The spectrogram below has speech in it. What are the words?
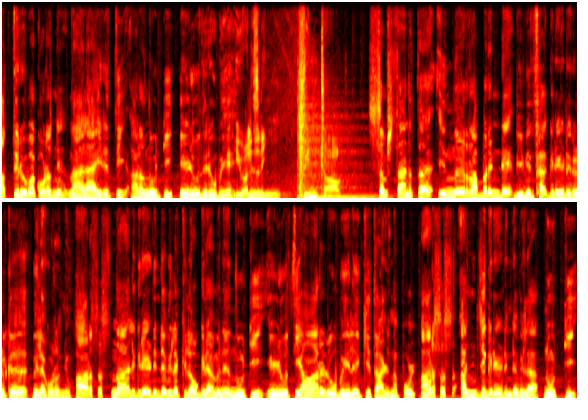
പത്ത് രൂപ കുറഞ്ഞ് നാലായിരത്തി അറുന്നൂറ്റി എഴുപത് രൂപയായി. യു ആർ ലിസണിംഗ് സംസ്ഥാനത്ത് ഇന്ന് റബ്ബറിന്റെ വിവിധ ഗ്രേഡുകൾക്ക് വില കുറഞ്ഞു. ആർ എസ് എസ് നാല് ഗ്രേഡിന്റെ വില കിലോഗ്രാമിന് നൂറ്റി എഴുപത്തി ആറ് രൂപയിലേക്ക് താഴ്ന്നപ്പോൾ ആർ എസ് എസ് അഞ്ച് ഗ്രേഡിന്റെ വില നൂറ്റി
